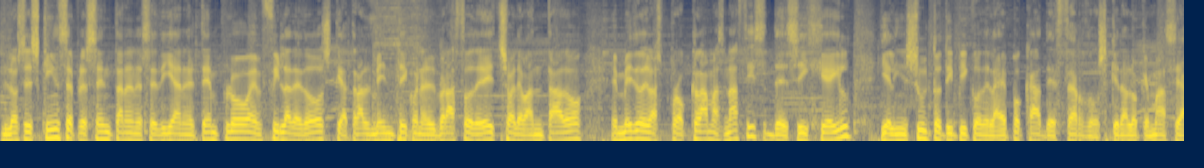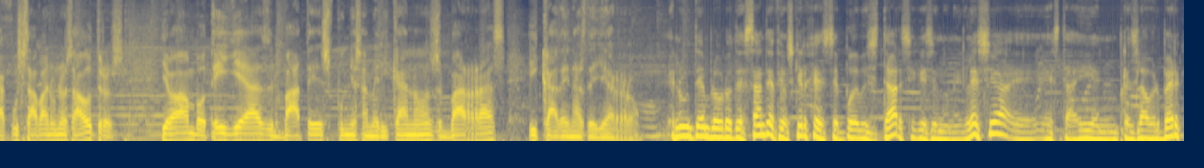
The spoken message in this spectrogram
Los skins se presentan en ese día en el templo en fila de dos, teatralmente, con el brazo derecho levantado, en medio de las proclamas nazis de Sieg Heil y el insulto típico de la época de cerdos, que era lo que más se acusaban unos a otros. Llevaban botellas, bates, puños americanos, barras y cadenas de hierro. En un templo protestante, Zeoskirche se puede visitar, sigue siendo una iglesia, eh, está ahí en Prenzlauer Berg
